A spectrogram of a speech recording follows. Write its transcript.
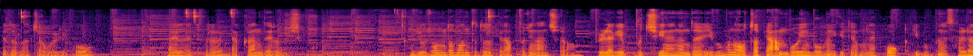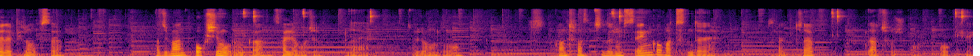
shadow를 살짝 올리고 하이라이트를 약간 내려주시고 이 정도만 돼도 그렇게 나쁘진 않죠. black이 묻히긴 했는데 이 부분은 어차피 안 보이는 부분이기 때문에 꼭 이 부분을 살려야 될 필요는 없어요. 하지만 혹시 모르니까 살려보죠. 네, 이 정도. contrast도 좀 센 것 같은데 살짝 낮춰주고 오케이.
